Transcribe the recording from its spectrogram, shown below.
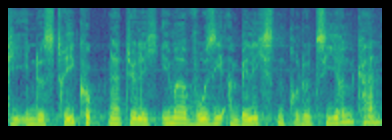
Die Industrie guckt natürlich immer, wo sie am billigsten produzieren kann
